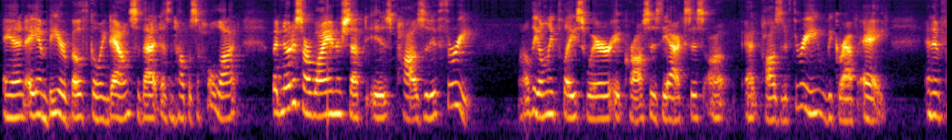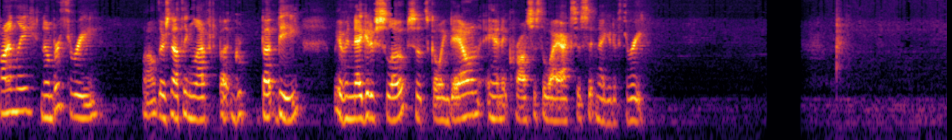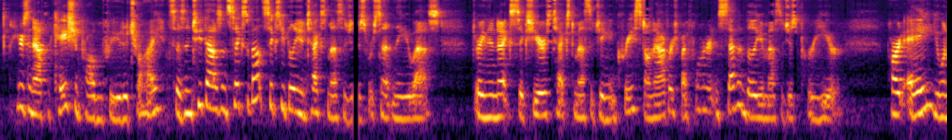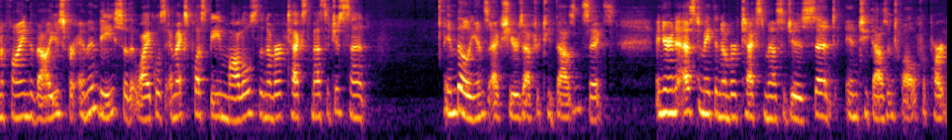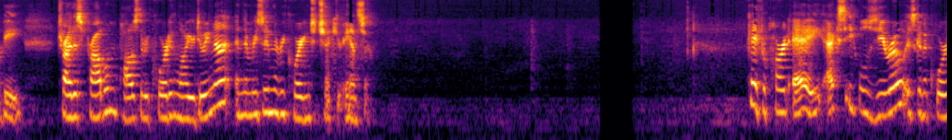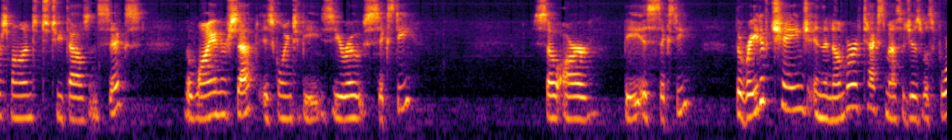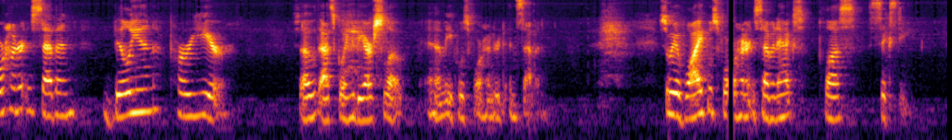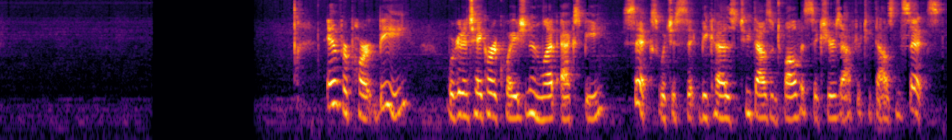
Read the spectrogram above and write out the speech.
and A and B are both going down, so that doesn't help us a whole lot. But notice our y-intercept is positive 3. Well, the only place where it crosses the axis uh, at positive 3 would be graph A. And then finally, number 3, well, there's nothing left but, but B. We have a negative slope, so it's going down, and it crosses the y-axis at negative 3. Here's an application problem for you to try. It says in 2006, about 60 billion text messages were sent in the U.S. During the next six years, text messaging increased on average by 407 billion messages per year. Part A, you want to find the values for M and B so that y equals mx plus b models the number of text messages sent in billions x years after 2006. And you're going to estimate the number of text messages sent in 2012 for Part B. Try this problem, pause the recording while you're doing that, and then resume the recording to check your answer. Okay, for part A, x equals 0 is going to correspond to 2006. The y-intercept is going to be 0, 60. So our B is 60. The rate of change in the number of text messages was 407 billion per year. So that's going to be our slope. m equals 407. So we have y equals 407x plus 60. And for part B, we're going to take our equation and let x be 6, which is six, because 2012 is 6 years after 2006.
